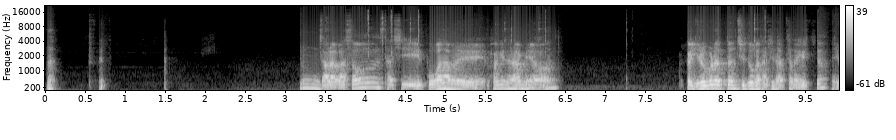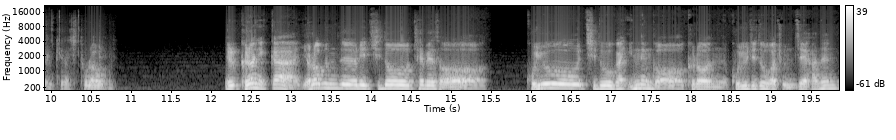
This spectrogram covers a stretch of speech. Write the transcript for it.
쭉 날아가서 다시 보관함을 확인을 하면 아까 잃어버렸던 지도가 다시 나타나겠죠? 이렇게 다시 돌아오고 그러니까 여러분들이 지도 탭에서 고유 지도가 있는 거 그런 고유 지도가 존재하는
